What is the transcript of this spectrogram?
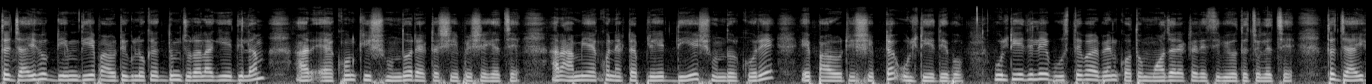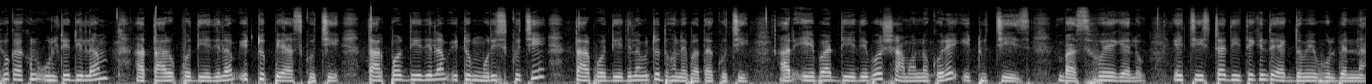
তো যাই হোক, ডিম দিয়ে পাউরুটিগুলোকে একদম জোড়া লাগিয়ে দিলাম। আর এখন কি সুন্দর একটা শেপ এসে গেছে। আর আমি এখন একটা প্লেট দিয়ে সুন্দর করে এই পাউরুটির শেপটা উল্টিয়ে দেব। উল্টিয়ে দিলে বুঝতে পারবেন কত মজার একটা রেসিপি হতে চলেছে। তো যাই হোক, এখন উল্টে দিলাম। আর তার উপর দিয়ে দিলাম একটু পেঁয়াজ কুচি। তারপর দিয়ে দিলাম একটু মরিচ কুচি। তারপর দিয়ে দিলাম একটু ধনে পাতা কুচি। আর এবার দিয়ে দেব সামান্য করে একটু চিজ বাস, হয়ে গেল। এই চিজটা দিতে কিন্তু একদমই ভুলবেন না।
